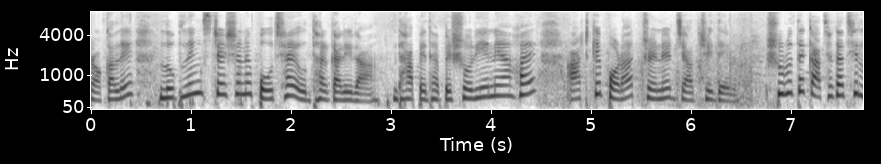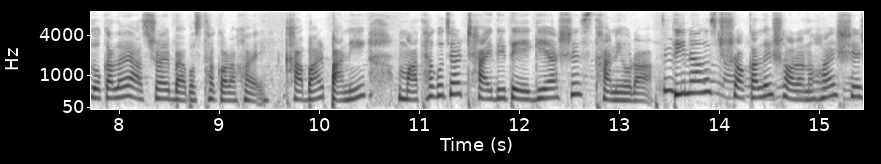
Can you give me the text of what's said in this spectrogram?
সকালে লুপলিং স্টেশনে পৌঁছায় উদ্ধারকারীরা ধাপে ধাপে সরিয়ে নেওয়া হয় আটকে পড়া ট্রেনের যাত্রীদের শুরুতে কাছাকাছি লোকালয়ে আশ্রয়ের ব্যবস্থা করা হয় খাবার পানি মাথা গোজার ঠাঁই দিতে এগিয়ে আসে স্থানীয়রা তিন আগস্ট সকালে সরানো হয় শেষ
